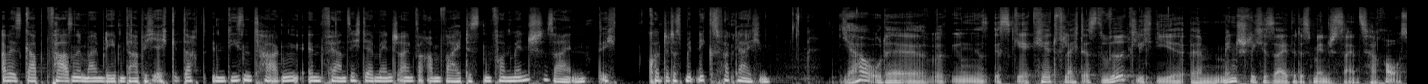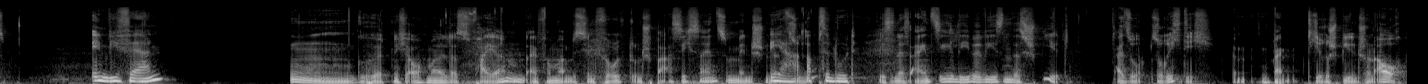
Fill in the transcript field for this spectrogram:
Aber es gab Phasen in meinem Leben, da habe ich echt gedacht, in diesen Tagen entfernt sich der Mensch einfach am weitesten von Menschsein. Ich konnte das mit nichts vergleichen. Ja, oder äh, es kehrt vielleicht erst wirklich die äh, menschliche Seite des Menschseins heraus. Inwiefern? Hm, gehört nicht auch mal das Feiern und einfach mal ein bisschen verrückt und spaßig sein zum Menschen dazu? Ja, absolut. Wir sind das einzige Lebewesen, das spielt. Also so richtig. Meine, Tiere spielen schon auch,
